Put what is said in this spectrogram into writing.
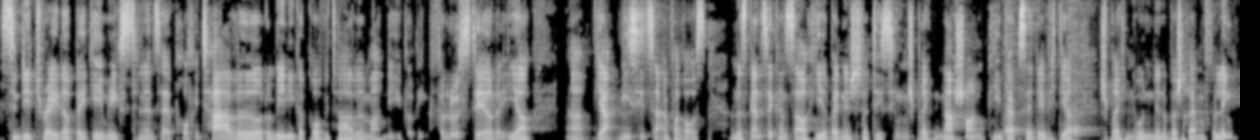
sind die Trader bei GameX tendenziell profitabel oder weniger profitabel, machen die überwiegend Verluste oder eher Uh, ja, wie sieht es da einfach aus? Und das Ganze kannst du auch hier bei den Statistiken entsprechend nachschauen. Die Website darf ich dir entsprechend unten in der Beschreibung verlinken.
